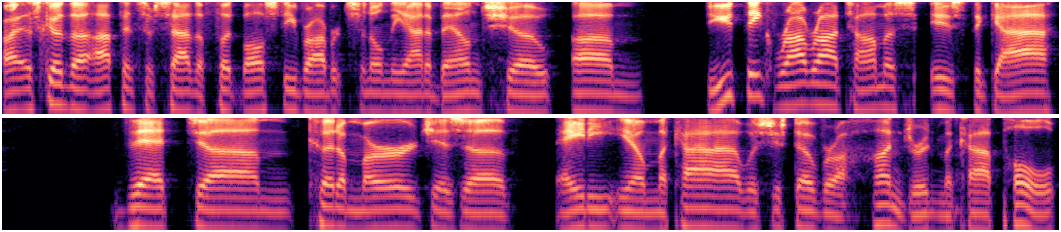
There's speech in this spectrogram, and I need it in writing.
All right, let's go to the offensive side of the football. Steve Robertson on the Out of Bounds show. Um, do you think Rara Thomas is the guy that um, could emerge as a 80. You know, Makai was just over 100, Makai Polk.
